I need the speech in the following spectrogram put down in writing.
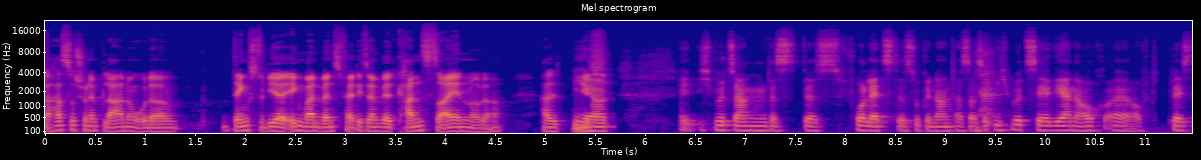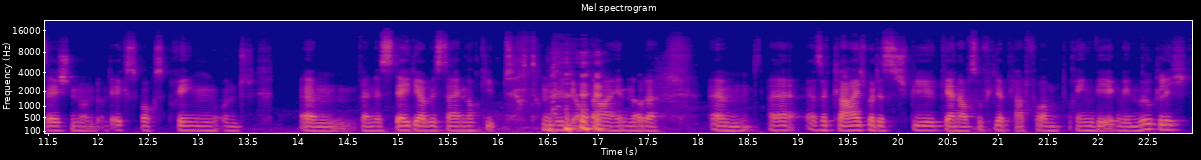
Oder hast du schon in Planung oder denkst du dir irgendwann, wenn es fertig sein wird, kann es sein oder halt nicht? Ja, ich würde sagen, dass das vorletzte so genannt hast. Also ich würde es sehr gerne auch äh, auf PlayStation und, und Xbox bringen und ähm, wenn es Stadia bis dahin noch gibt, dann will ich auch dahin. Oder ähm, äh, also klar, ich würde das Spiel gerne auf so viele Plattformen bringen wie irgendwie möglich.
